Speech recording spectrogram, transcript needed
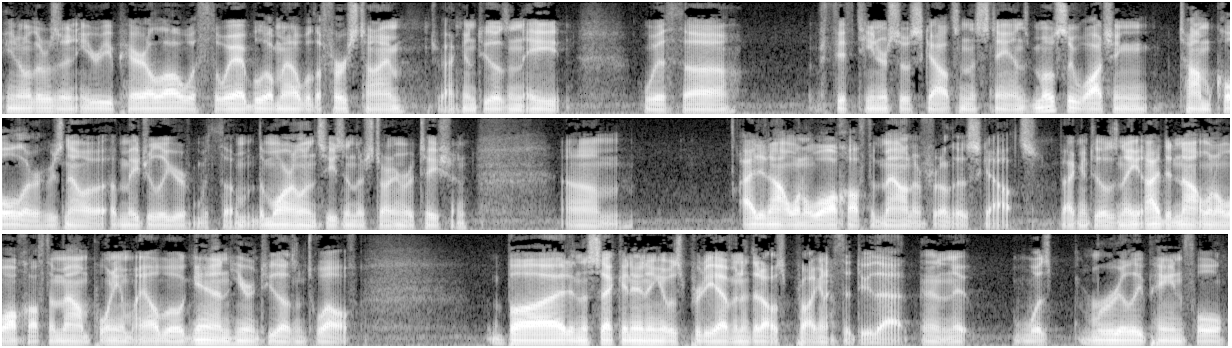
you know, there was an eerie parallel with the way I blew up my elbow the first time back in 2008, with uh, 15 or so scouts in the stands, mostly watching Tom Koehler, who's now a major leaguer with um, the Marlins. He's in their starting rotation. Um, I did not want to walk off the mound in front of those scouts back in 2008. I did not want to walk off the mound pointing at my elbow again here in 2012. But in the second inning, it was pretty evident that I was probably going to have to do that. And it was really painful.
